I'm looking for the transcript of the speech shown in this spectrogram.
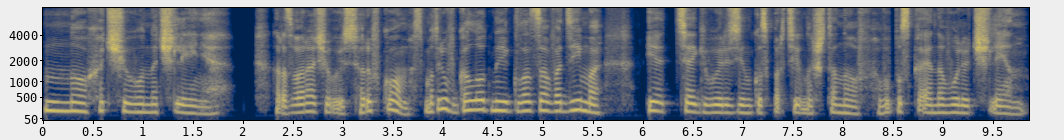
но хочу на члене. Разворачиваюсь рывком, смотрю в голодные глаза Вадима и оттягиваю резинку спортивных штанов, выпуская на волю член.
